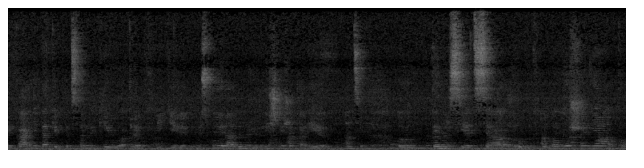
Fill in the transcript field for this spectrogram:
лікарні, так і представників окремих відділів міської ради, ну, юридичні жакарі, анці. Е, Комісія ця робить оголошення про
